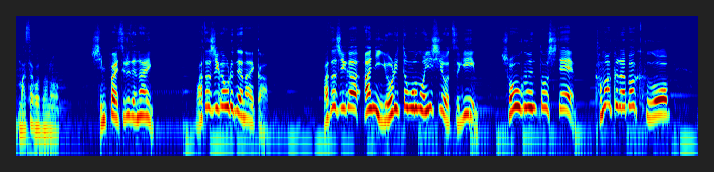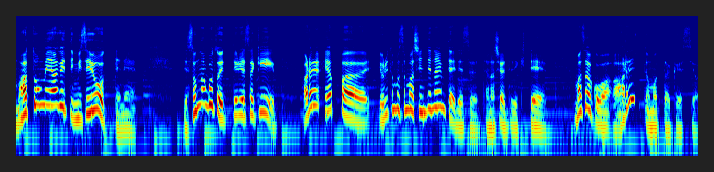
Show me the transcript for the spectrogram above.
政子殿心配するでない私がおるでないか私が兄頼朝の意志を継ぎ将軍として鎌倉幕府をまとめ上げてみせようってね。でそんなこと言ってる矢先あれやっぱ頼朝様死んでないみたいですって話が出てきて政子はあれって思ったわけですよ。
